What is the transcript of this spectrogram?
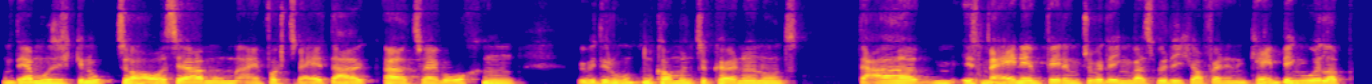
Und der muss ich genug zu Hause haben, um einfach zwei, Tag, äh, zwei Wochen über die Runden kommen zu können. Und da ist meine Empfehlung zu überlegen, was würde ich auf einen Campingurlaub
